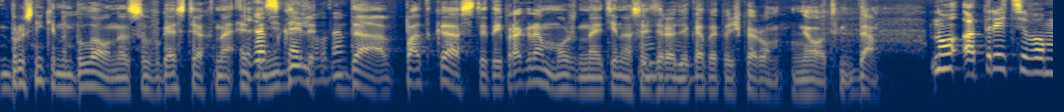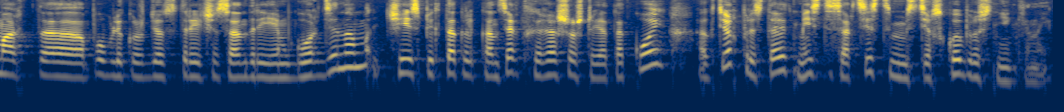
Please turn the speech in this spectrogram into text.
Брусникина была у нас в гостях на этой неделе. Рассказывала, да? подкаст этой программы можно найти на сайте radiokp.ru. Вот, да. Ну, а 3 марта публику ждет встреча с Андреем Гординым, чей спектакль-концерт «Хорошо, что я такой» актер представит вместе с артистами мастерской Брусникиной.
